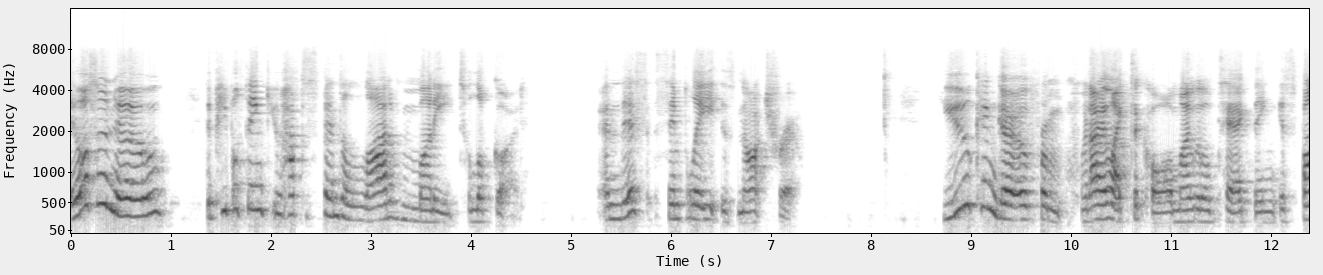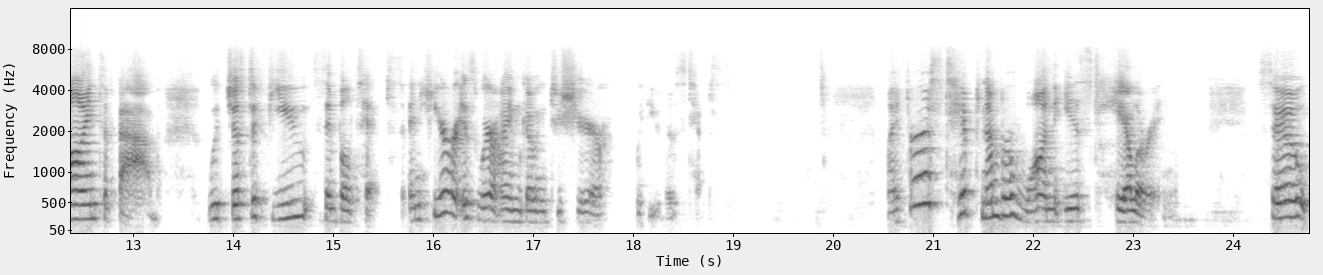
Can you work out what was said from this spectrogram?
I also know that people think you have to spend a lot of money to look good. And this simply is not true. You can go from what I like to call my little tag thing is fine to fab with just a few simple tips. And here is where I'm going to share with you those tips. My first tip number one is tailoring. So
